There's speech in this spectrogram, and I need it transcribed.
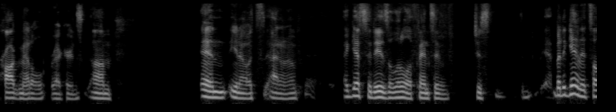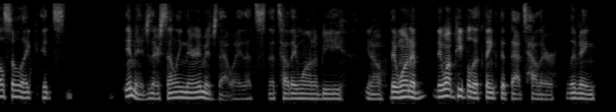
prog metal records. Um and you know, it's I don't know. I guess it is a little offensive just but again, it's also like it's image. They're selling their image that way. That's that's how they want to be, you know, they want to they want people to think that that's how they're living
